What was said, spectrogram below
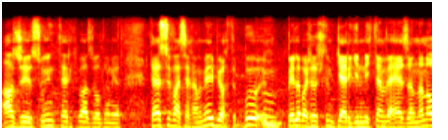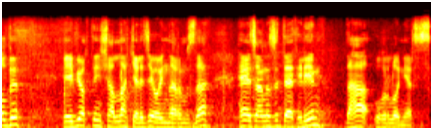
acı, suyun tərkibi acı olduğunu. Təəssüf Asiya xanım, eyb yoxdur. Bu belə başa düşdüm gərginlikdən və həyəcandan oldu. Eyb yoxdur inşallah gələcək oyunlarımızda həyəcanınızı dəf eləyin, daha uğurlu oynayarsınız.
